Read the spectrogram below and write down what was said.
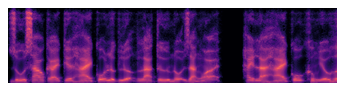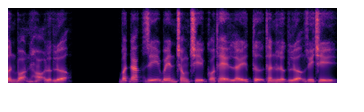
Dù sao cái kia hai cố lực lượng là từ nội ra ngoại, hay là hai cố không yếu hơn bọn họ lực lượng. Bất đắc dĩ bên trong chỉ có thể lấy tự thân lực lượng duy trì,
